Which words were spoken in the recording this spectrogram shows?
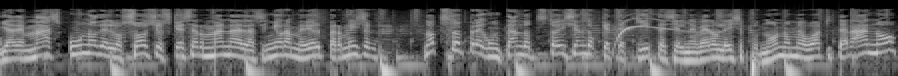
y además uno de los socios, que es hermana de la señora, me dio el permiso. No te estoy preguntando, te estoy diciendo que te quites. Y el nevero le dice, pues no, no me voy a quitar. Ah, no.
